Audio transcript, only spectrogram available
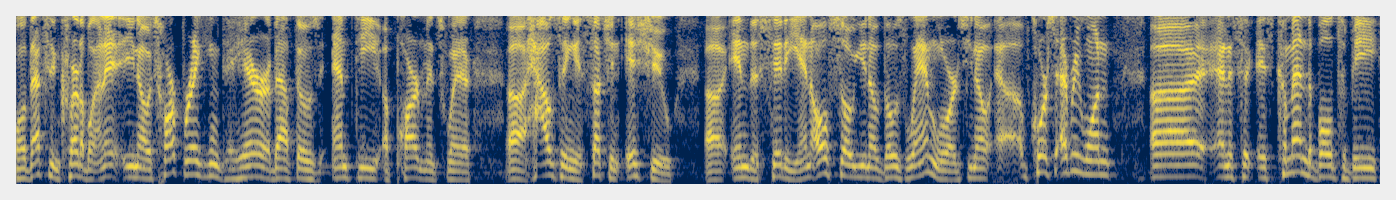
Well, that's incredible, and it, you know it's heartbreaking to hear about those empty apartments where uh, housing is such an issue uh, in the city, and also you know those landlords. You know, uh, of course, everyone uh, and it's, it's commendable to be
